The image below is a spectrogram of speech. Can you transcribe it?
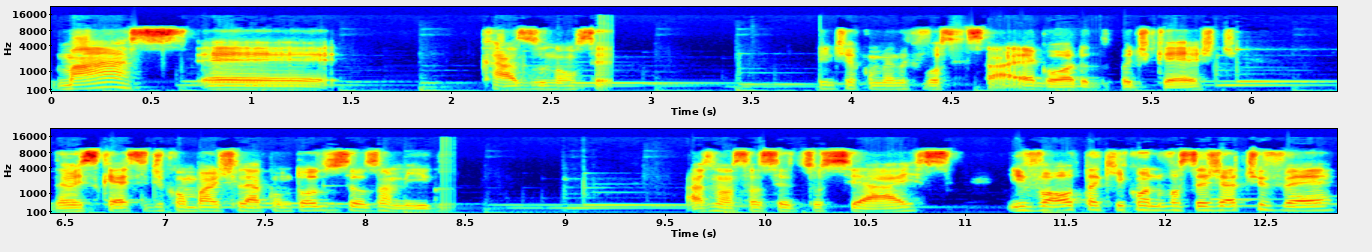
Mas, é, caso não seja, gente recomenda que você saia agora do podcast. Não esquece de compartilhar com todos os seus amigos as nossas redes sociais e volta aqui quando você já tiver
